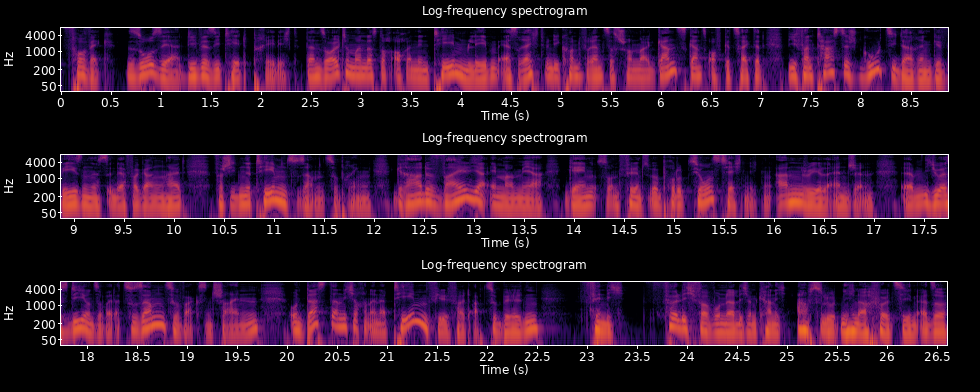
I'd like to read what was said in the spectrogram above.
vorweg so sehr Diversität predigt, dann sollte man das doch auch in den Themen leben, erst recht, wenn die Konferenz das schon mal ganz, ganz oft gezeigt hat, wie fantastisch gut sie darin gewesen ist in der Vergangenheit, verschiedene Themen zusammenzubringen. Gerade weil ja immer mehr Games und Films über Produktionstechniken, Unreal Engine, ähm, USD und so weiter zusammenzuwachsen scheinen und das dann nicht auch in einer Themenvielfalt abzubilden, finde ich völlig verwunderlich und kann ich absolut nicht nachvollziehen. Also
